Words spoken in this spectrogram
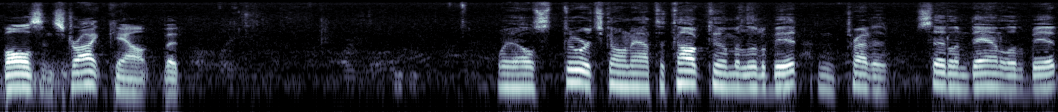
balls and strike count, but Well, Stewart's gone out to talk to him a little bit and try to settle him down a little bit.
